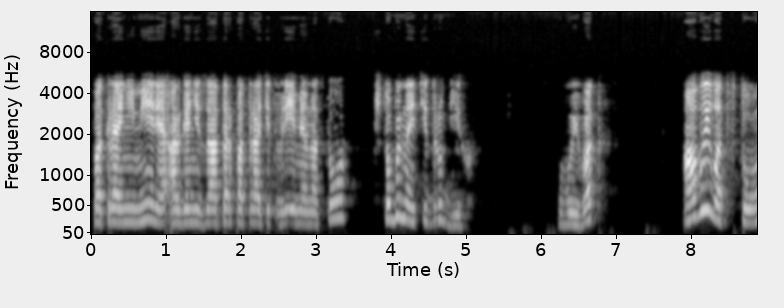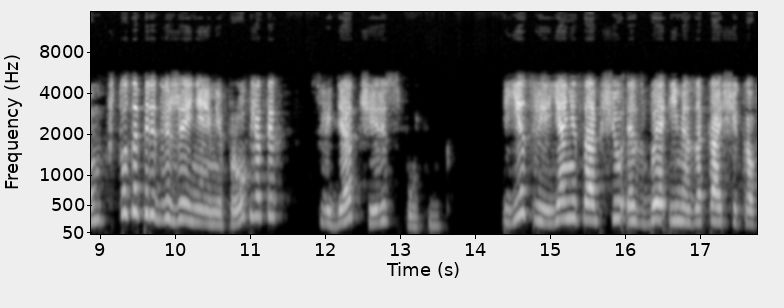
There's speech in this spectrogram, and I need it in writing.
По крайней мере, организатор потратит время на то, чтобы найти других. Вывод. А вывод в том, что за передвижениями проклятых следят через спутник. Если я не сообщу СБ имя заказчиков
